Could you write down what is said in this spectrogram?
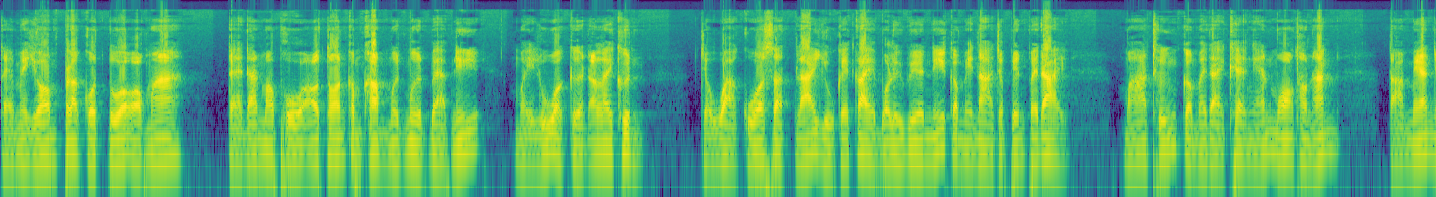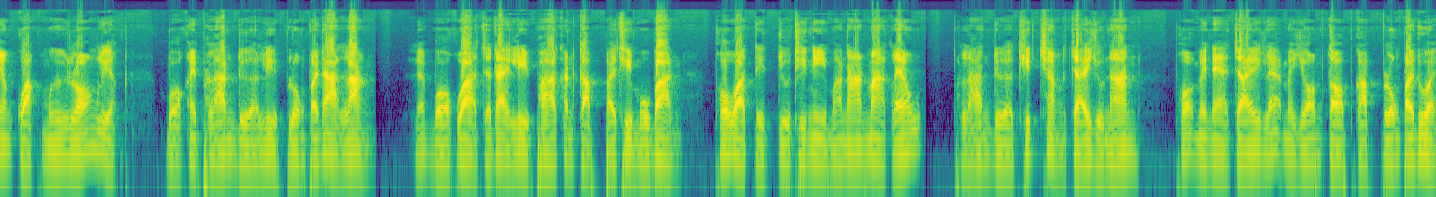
แต่ไม่ยอมปรากฏตัวออกมา แต่ดันมาโผล่เอาตอนค่ำๆมืดๆแบบนี้ ไม่รู้ว่าเกิดอะไรขึ้น จะว่ากลัวสัตว์ร้ายอยู่ใกล้ๆบริเวณนี้ก็ไม่น่าจะเป็นไปได้ มาถึงก็ไม่ได้แค่แงนมองเท่านั้น ตาแม้นยังกวักมือร้องเรียก บอกให้พลานเดือรีบลงไปด้านล่าง และบอกว่าจะได้รีบพากันกลับไปที่หมู่บ้าน เพราะว่าติดอยู่ที่นี่มานานมากแล้ว พลานเดือคิดช่างใจอยู่นาน เพราะไม่แน่ใจและไม่ยอมตอบกลับลงไปด้วย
